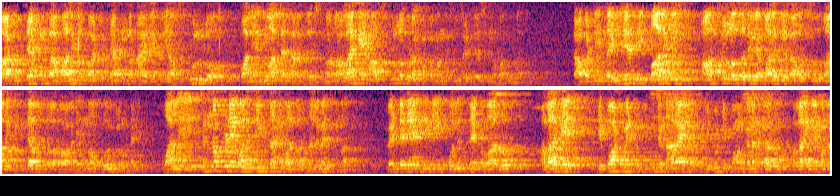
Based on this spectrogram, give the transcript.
పాటి శాపంగా బాలికల పాటి శాపంగా తయారైపోయి ఆ స్కూల్లో వాళ్ళు ఎన్నో అత్యాచారం చేస్తున్నారు. అలాగే ఆ స్కూల్లో కూడా కొంతమంది సూసైడ్ చేసుకునే వాళ్ళు ఉన్నారు. కాబట్టి దయచేసి బాలికలు హాస్టల్లో చదివే బాలికలు కావచ్చు వాళ్ళకి విద్యావంతులు కావాలని ఎన్నో కోరికలు ఉంటాయి. వాళ్ళ చిన్నప్పుడే వాళ్ళ జీవితాన్ని వాళ్ళు నలివేస్తున్నారు. వెంటనే దీన్ని పోలీస్ శాఖ వాళ్ళు అలాగే department deputy Narayana deputy Pawan Kalyan garu అలాగే మన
